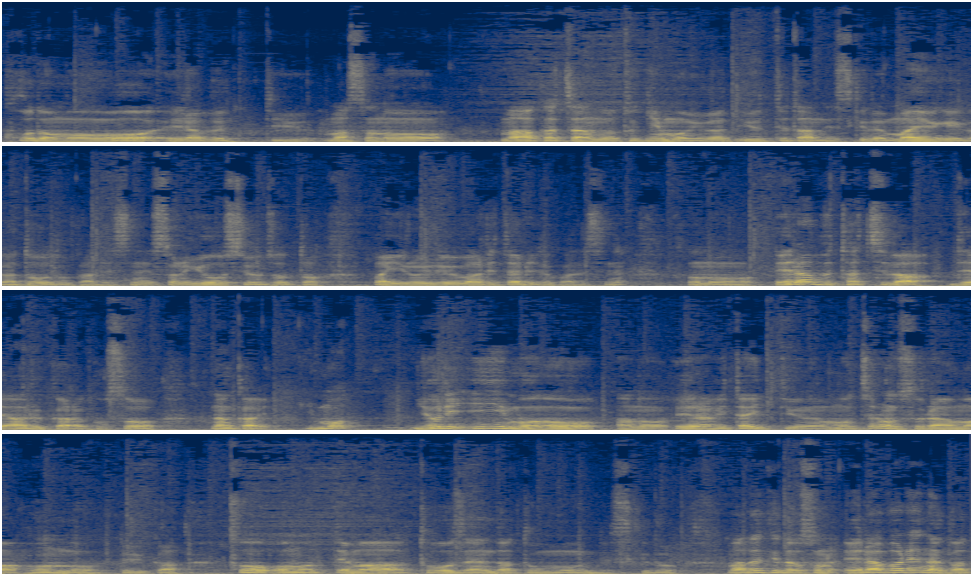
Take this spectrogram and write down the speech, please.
子供を選ぶっていう、まあ、そのまあ、赤ちゃんの時も言ってたんですけど眉毛がどうとかですねその容姿をちょっといろいろ言われたりとかですねその選ぶ立場であるからこそなんかもよりいいものをあの選びたいっていうのはもちろんそれはまあ本能というかそう思ってまあ当然だと思うんですけど、まあ、だけどその選ばれなかっ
